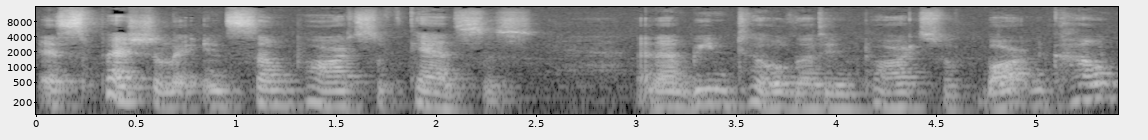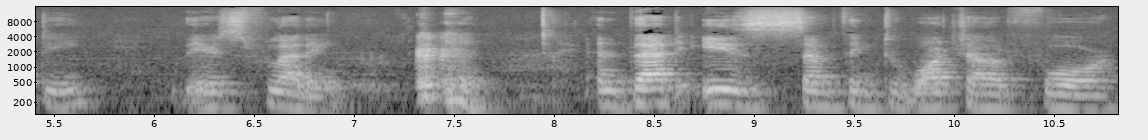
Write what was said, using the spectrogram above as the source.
especially in some parts of Kansas. And I'm being told that in parts of Barton County there's flooding. And that is something to watch out for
